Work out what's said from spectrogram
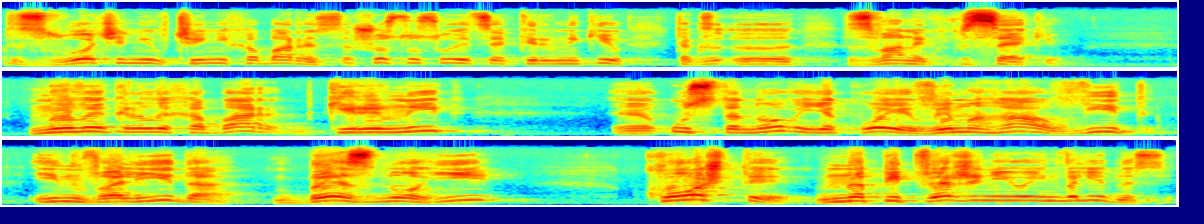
злочинів в чині хабарництва. Що стосується керівників так званих МСЕКів, ми викрили хабар, керівник установи якої вимагав від інваліда без ноги кошти на підтвердження його інвалідності.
